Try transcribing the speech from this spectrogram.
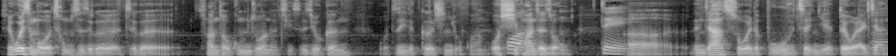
所以为什么我从事这个这个创投工作呢？其实就跟我自己的个性有关。我喜欢这种对呃，人家所谓的不务正业，对我来讲，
